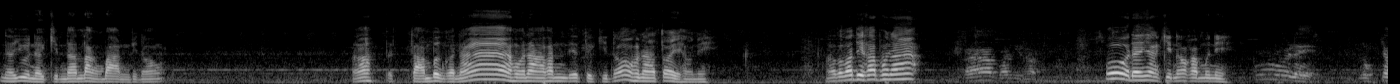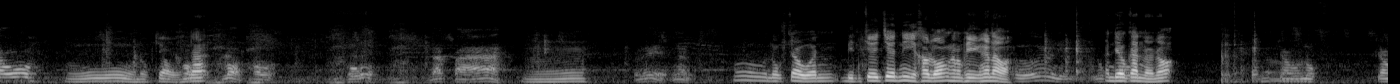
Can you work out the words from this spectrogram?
เนื้ออยู่เนื้อกินด้านล่างบ้านพี่น้องเอาไปตามเบิ่งก่อนนะหัวหน้าพันเอ็ดตุกินเนาะหัวหน้าต้อยเฮานี่ เอาสวัสดีครับหัวหน้าครับสวัสดีครับ โอ้ได้หยังกินเนาะครับมื้อนี้โอ้ยเลยลูกเจ้าโอ้นกเจ้าเขานะรอบเขาโหรักปลาอืมก็เลยนั่น โอ้นกเจ้าอันบินเจอเจอนี่เขาร้องทางเพลงเขาเนาะเออนี่กอันเดียวกันเหรอเนาะเจ้านก เจ้า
